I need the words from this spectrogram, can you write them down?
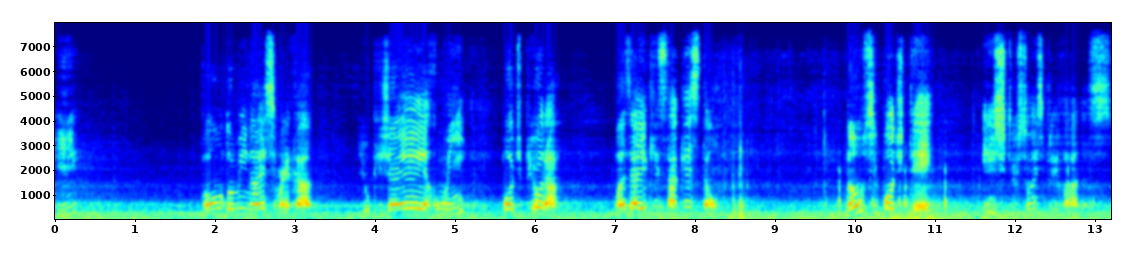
e vão dominar esse mercado. E o que já é ruim pode piorar. Mas é aí que está a questão. Não se pode ter instituições privadas.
